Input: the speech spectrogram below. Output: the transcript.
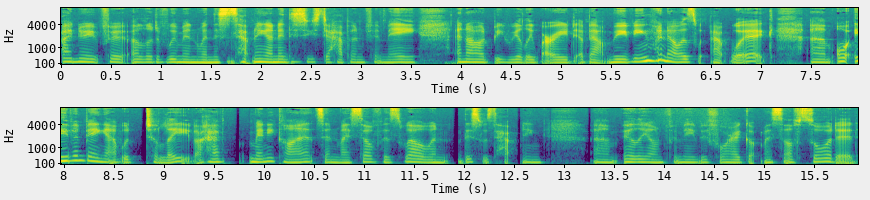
I know for a lot of women when this is happening, I know this used to happen for me, and I would be really worried about moving when I was at work um, or even being able to leave. I have many clients and myself as well, when this was happening um, early on for me before I got myself sorted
